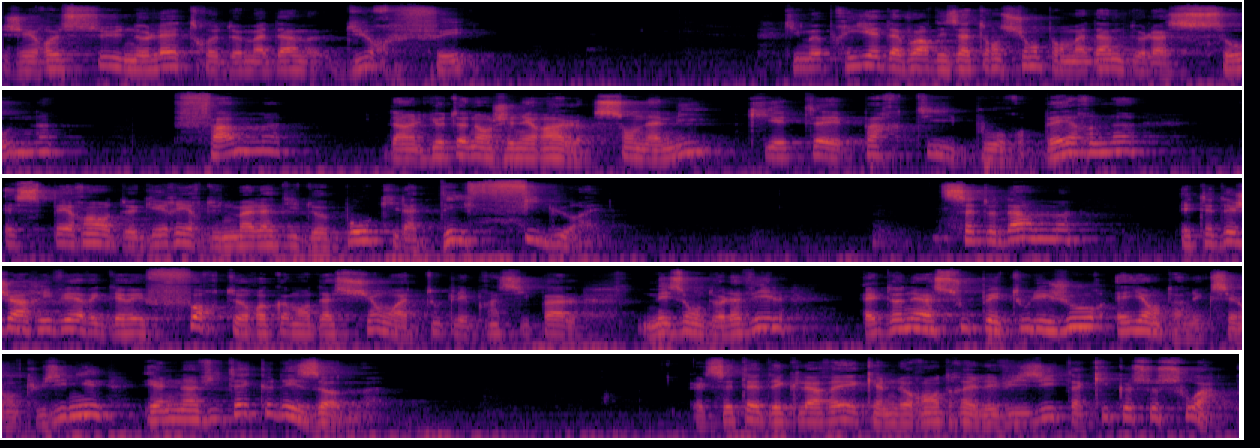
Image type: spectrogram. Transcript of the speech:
j'ai reçu une lettre de Madame Durfé qui me priait d'avoir des attentions pour Madame de la Saône, femme d'un lieutenant général, son ami, qui était parti pour Berne, espérant de guérir d'une maladie de peau qui la défigurait. Cette dame était déjà arrivée avec des fortes recommandations à toutes les principales maisons de la ville. Elle donnait à souper tous les jours, ayant un excellent cuisinier, et elle n'invitait que des hommes. Elle s'était déclarée qu'elle ne rendrait les visites à qui que ce soit.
